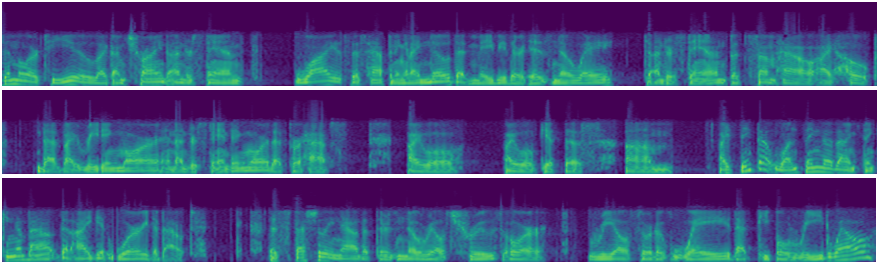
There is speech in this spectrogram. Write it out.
similar to you. Like I'm trying to understand why is this happening, and I know that maybe there is no way to understand, but somehow I hope that by reading more and understanding more, that perhaps I will I will get this. Um, I think that one thing though, that I'm thinking about that I get worried about, especially now that there's no real truth or real sort of way that people read well,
